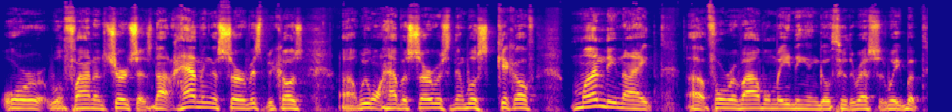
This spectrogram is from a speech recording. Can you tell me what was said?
or we'll find a church that's not having a service because uh, we won't have a service, and then we'll kick off Monday night uh, for revival meeting and go through the rest of the week. But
